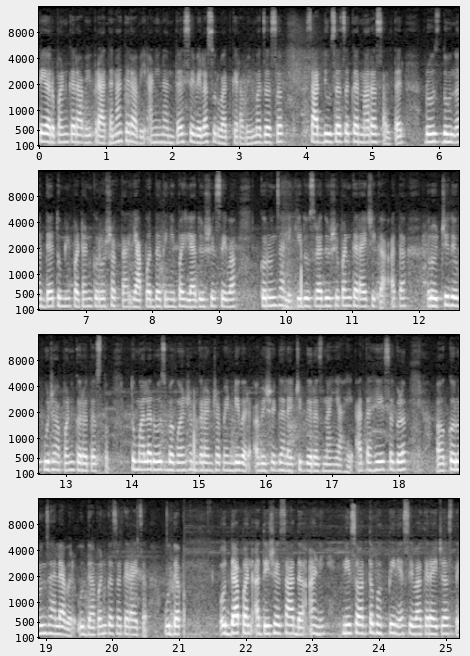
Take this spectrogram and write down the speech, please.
ते अर्पण करावे प्रार्थना करावी आणि नंतर सेवेला सुरुवात करावी. मग जसं सात दिवसाचं करणार असाल तर रोज दोन अध्याय तुम्ही पठण करू शकता. या पद्धतीने पहिल्या दिवशी सेवा करून झाली की दुसऱ्या दिवशी पण करायची का? आता रोजची देवपूजा आपण करत असतो. तुम्हाला रोज भगवान शंकरांच्या पेंडीवर अभिषेक घालायची गरज नाही आहे. आता हे सगळं करून झाल्यावर उद्यापन कसं करायचं? उद्याप उद्यापन अतिशय साधं आणि निस्वार्थ भक्तीने सेवा करायची असते.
